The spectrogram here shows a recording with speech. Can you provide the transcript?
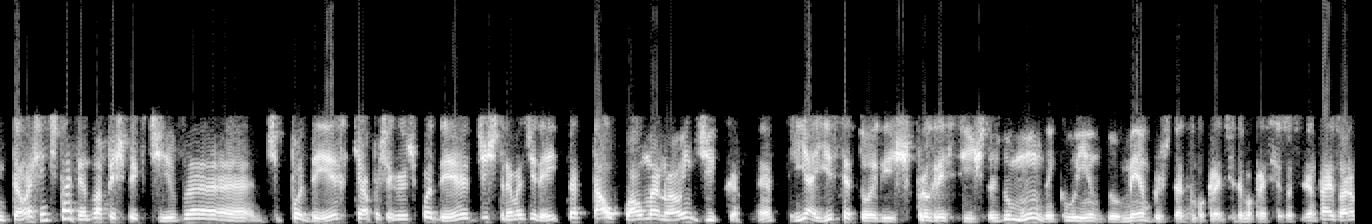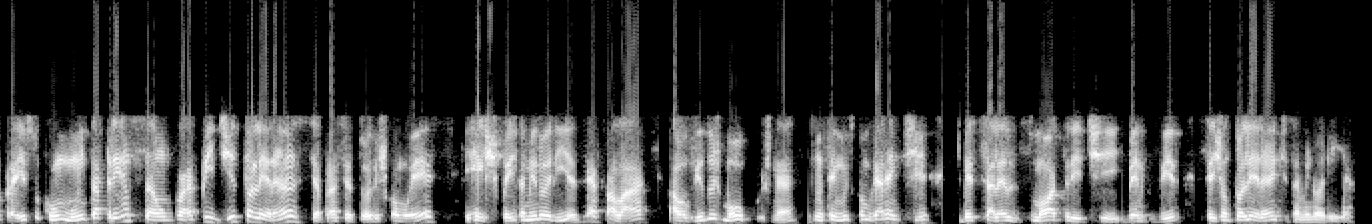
Então a gente está vendo uma perspectiva de poder, que é uma perspectiva de poder de extrema direita, tal qual o manual indica. Né? E aí setores progressistas do mundo, incluindo membros da democracia, democracias ocidentais, olham para isso com muita apreensão. Agora, pedir tolerância para setores como esse e respeito a minorias é falar a ouvidos moucos, né? Não tem muito como garantir que Bezalel Smotrich e Ben Gvir sejam tolerantes à minoria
